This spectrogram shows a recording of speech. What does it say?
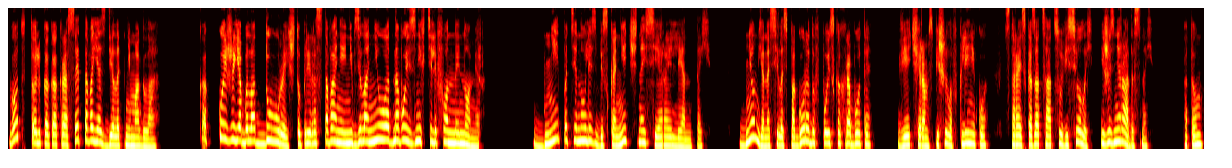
Вот только как раз этого я сделать не могла. Какой же я была дурой, что при расставании не взяла ни у одного из них телефонный номер. Дни потянулись бесконечной серой лентой. Днем я носилась по городу в поисках работы, вечером спешила в клинику, стараясь казаться отцу веселой и жизнерадостной. Потом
